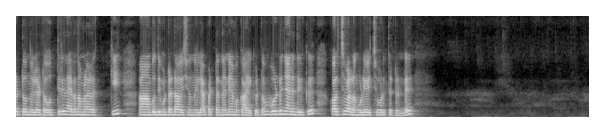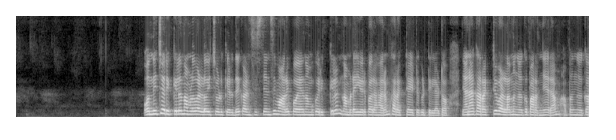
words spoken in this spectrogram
കിട്ടുമൊന്നുമില്ല കേട്ടോ. ഒത്തിരി നേരം നമ്മൾ ഇളക്കി ബുദ്ധിമുട്ടേണ്ട ആവശ്യമൊന്നുമില്ല. പെട്ടെന്ന് തന്നെ നമുക്ക് ആയി കിട്ടും. വീണ്ടും ഞാൻ ഇതിലേക്ക് കുറച്ച് വെള്ളം കൂടി ഒഴിച്ചു കൊടുത്തിട്ടുണ്ട്. ഒന്നിച്ചൊരിക്കലും നമ്മൾ വെള്ളം ഒഴിച്ചു കൊടുക്കരുത്. കൺസിസ്റ്റൻസി മാറിപ്പോയാൽ നമുക്കൊരിക്കലും നമ്മുടെ ഈ ഒരു പലഹാരം കറക്റ്റായിട്ട് കിട്ടില്ല കേട്ടോ. ഞാൻ ആ കറക്റ്റ് വെള്ളം നിങ്ങൾക്ക് പറഞ്ഞു തരാം അപ്പോൾ നിങ്ങൾക്ക്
